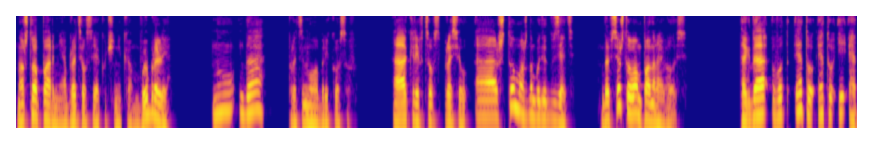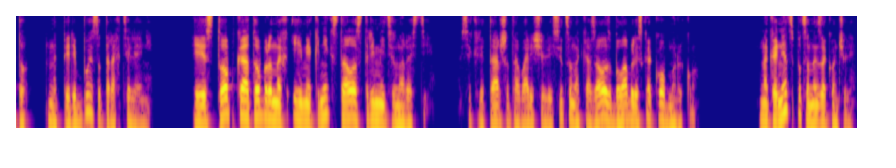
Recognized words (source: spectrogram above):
«Ну что, парни», — обратился я к ученикам, — «выбрали?» «Ну, да», — протянул Абрикосов. А Кривцов спросил, «А что можно будет взять?» «Да все, что вам понравилось». Тогда вот эту, эту и эту. Наперебой затарахтели они. И стопка отобранных ими книг стала стремительно расти. Секретарша товарища Лисицына, казалось, была близка к обмороку. Наконец пацаны закончили.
